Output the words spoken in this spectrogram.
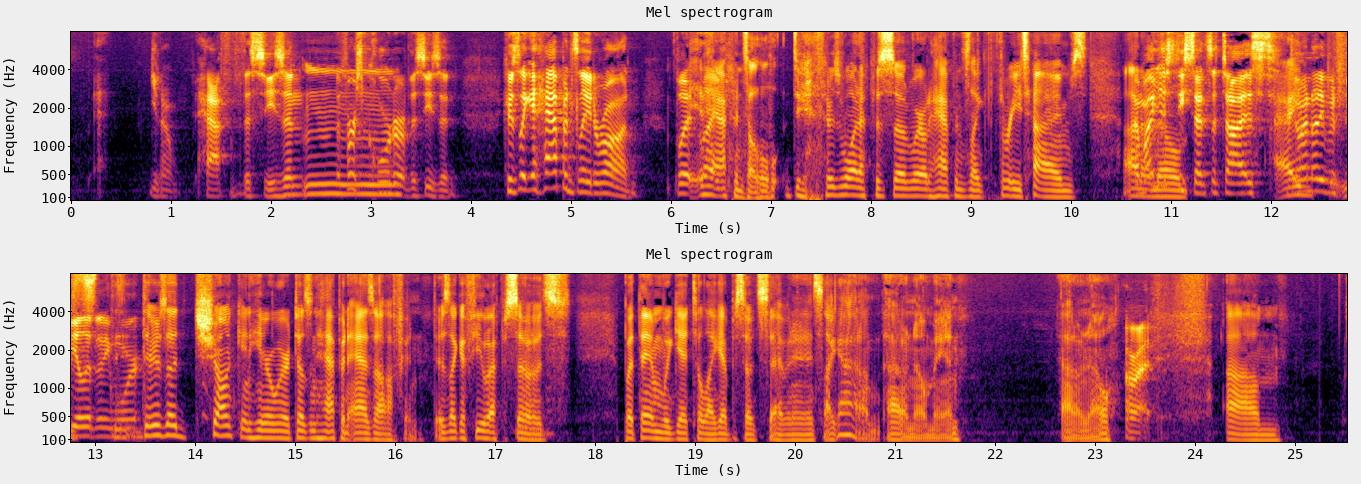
you know, half of this season, the first mm. quarter of the season, because like it happens later on. But It like, happens a l- dude. There's one episode where it happens like three times. I am don't I know. just desensitized? Do I not even feel it anymore? There's a chunk in here where it doesn't happen as often. There's like a few episodes, but then we get to like episode seven, and it's like I don't, I don't know, man. I don't know. All right. Um.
